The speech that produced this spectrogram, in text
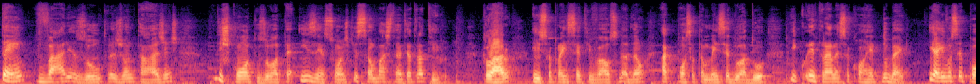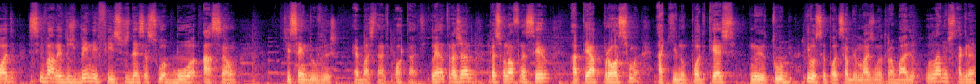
tem várias outras vantagens, descontos ou até isenções que são bastante atrativas. Claro, isso é para incentivar o cidadão a que possa também ser doador e entrar nessa corrente do bem. E aí você pode se valer dos benefícios dessa sua boa ação, que sem dúvidas é bastante importante. Leandro Trajano, personal financeiro, até a próxima aqui no podcast, no YouTube e você pode saber mais do meu trabalho lá no Instagram,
